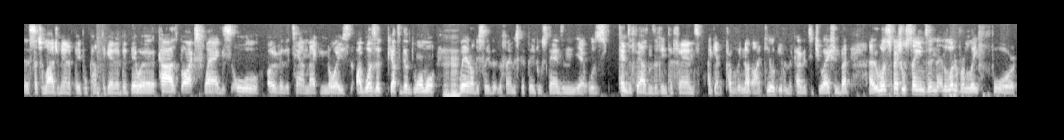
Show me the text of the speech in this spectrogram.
uh, such a large amount of people come together. But there were cars, bikes, flags all over the town making noise. I was at Piazza del Duomo, where obviously the, the famous cathedral stands, and yeah, it was tens of thousands of Inter fans. Again, probably not ideal given the COVID situation, but uh, it was special scenes and, and a lot of relief for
